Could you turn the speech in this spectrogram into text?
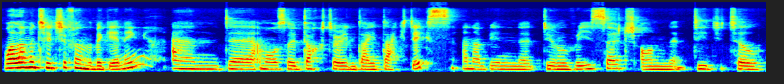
Well, I'm a teacher from the beginning, and uh, I'm also a doctor in didactics, and I've been uh, doing research on digital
